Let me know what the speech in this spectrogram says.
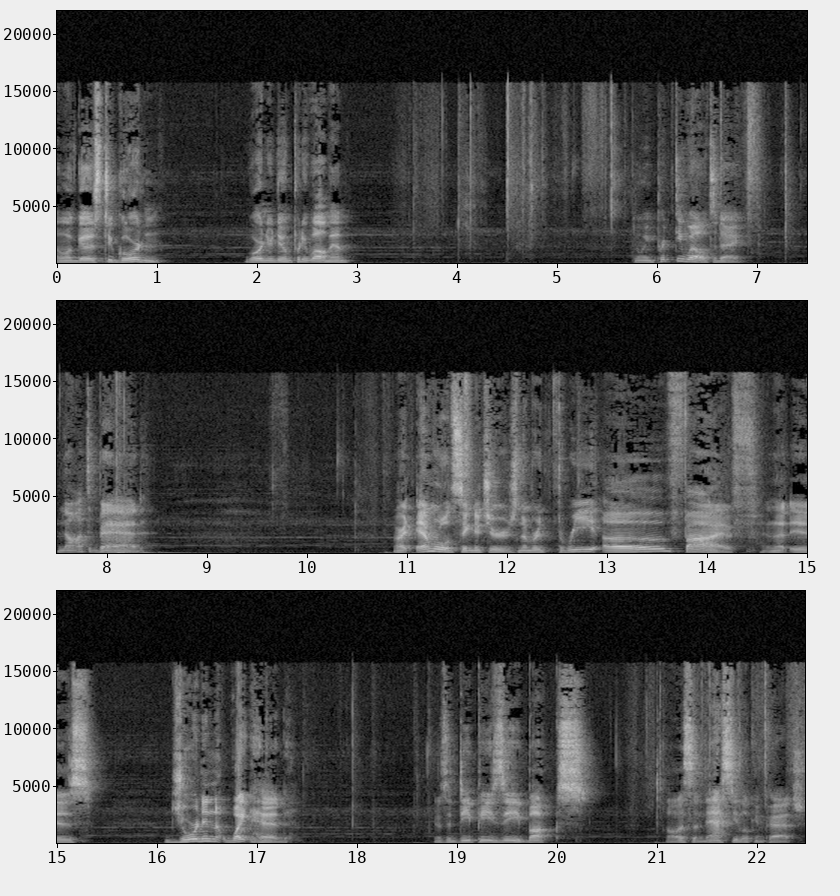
And one goes to Gordon. Gordon, you're doing pretty well, man. Doing pretty well today. Not bad. All right, Emerald signatures, number three of five. And that is Jordan Whitehead. There's a DPZ, Bucks. Oh, this is a nasty looking patch.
